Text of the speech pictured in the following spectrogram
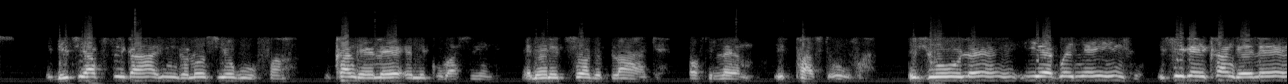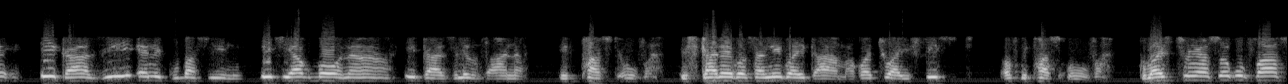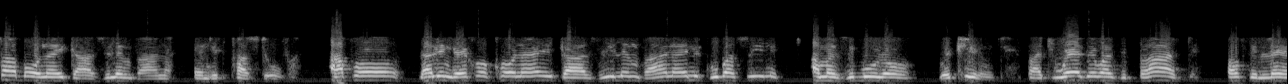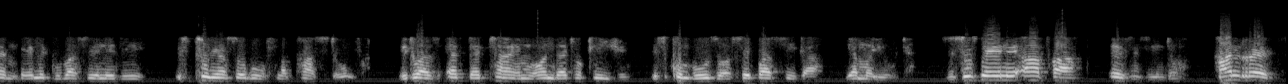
ibithi yakufika ingelosi yokufa ikhangele emigubasini and when it saw the blood of the lamb it passed over. Idlule iye kwenye indlu. Ifike ikhangele igazi emigubasini ithi yakubona igazi lemvana it passed over. Isiganeko sanikwa igama kwathiwa yi-feast of the passover kuba isithunywa sokufa sabona igazi lemvana and it passed over. Apho lalingekho khona igazi lemvana emigubasini amazibulo were killed but where there was the blood of the lamb emigubasini the isithunywa sokufa passed over. It was at that time on that occasion isikhumbuzo sepasika yamayuda. Zisuseni apha ezi zinto. Hundreds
